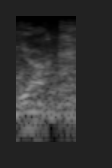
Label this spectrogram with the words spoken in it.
Yuck.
